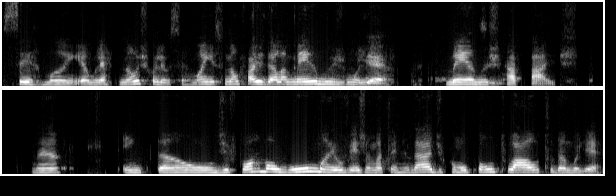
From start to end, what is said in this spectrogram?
ser mãe e a mulher que não escolheu ser mãe, isso não faz dela menos mulher, menos Sim. capaz, né? Então, de forma alguma, eu vejo a maternidade como o ponto alto da mulher.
